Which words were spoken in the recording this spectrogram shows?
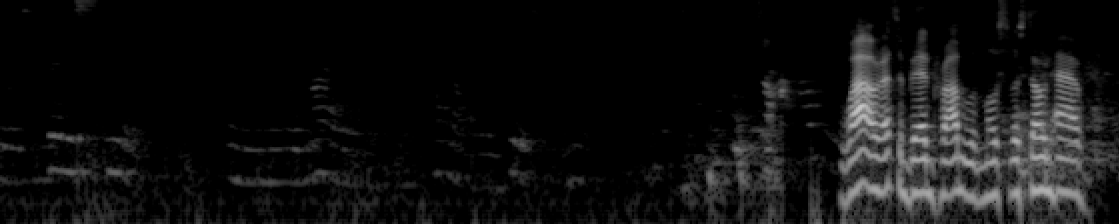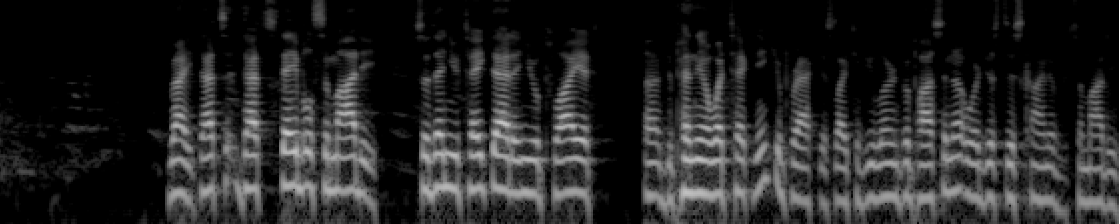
you're very still, and your mind kind of refuse to move. So how, how to Wow, that's a bad problem. Most of us don't have. Right, that's that's stable samadhi. So then you take that and you apply it, uh, depending on what technique you practice. Like, have you learned vipassana or just this kind of samadhi,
